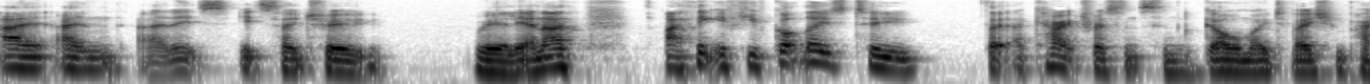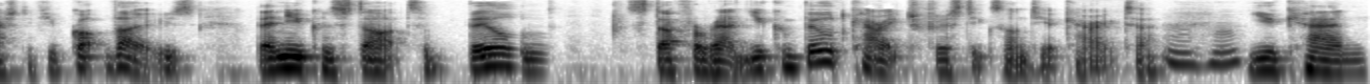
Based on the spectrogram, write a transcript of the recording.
I, and and it's it's so true, really. And I I think if you've got those two, the- a character essence and goal, motivation, passion, if you've got those, then you can start to build stuff around. You can build characteristics onto your character. Mm-hmm. You can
